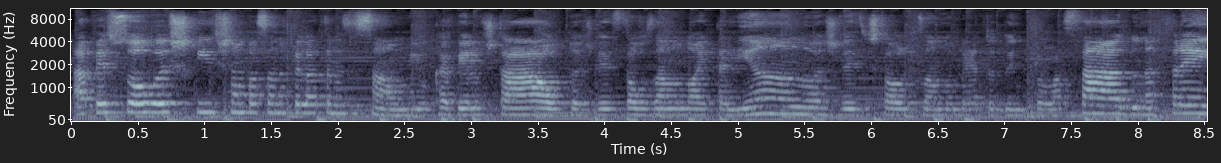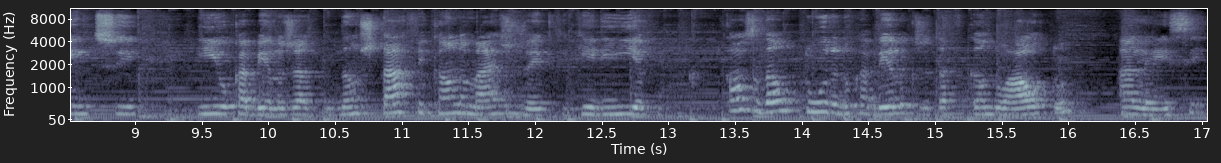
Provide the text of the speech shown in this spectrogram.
Há pessoas que estão passando pela transição e o cabelo está alto, às vezes está usando nó italiano, às vezes está usando o método entrelaçado na frente e o cabelo já não está ficando mais do jeito que queria por causa da altura do cabelo que já está ficando alto. A lace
